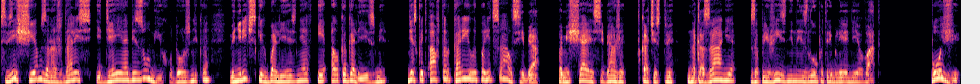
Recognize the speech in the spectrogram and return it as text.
в связи с чем зарождались идеи о безумии художника, венерических болезнях и алкоголизме. Дескать, автор корил и порицал себя, помещая себя же в качестве наказания за прижизненные злоупотребления в ад. Позже,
